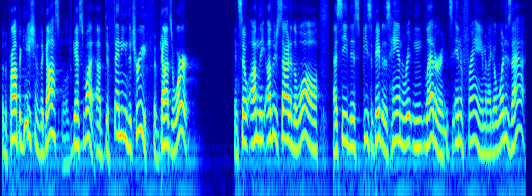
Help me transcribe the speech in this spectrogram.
for the propagation of the gospel, of guess what? Of defending the truth of God's word. And so on the other side of the wall, I see this piece of paper, this handwritten letter, and it's in a frame. And I go, What is that?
